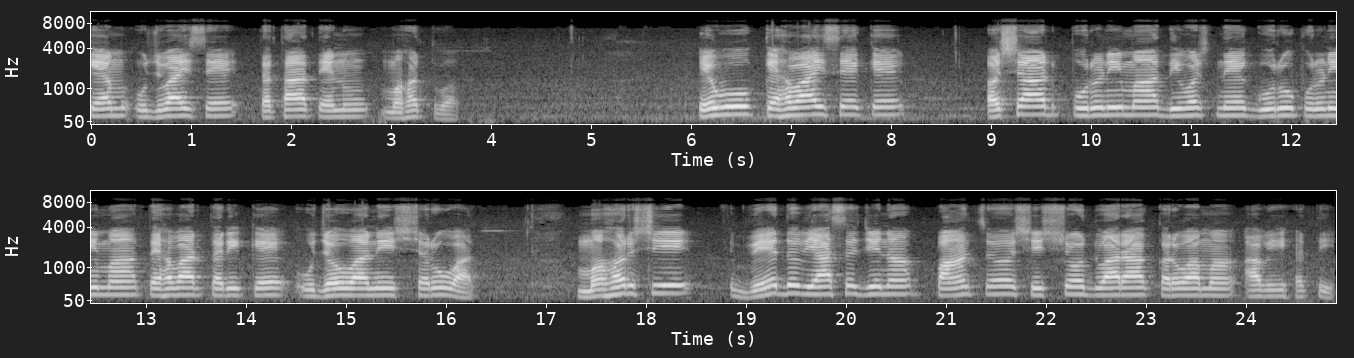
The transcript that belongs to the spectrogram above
કેમ ઉજવાય છે તથા તેનું મહત્ત્વ એવું કહેવાય છે કે અષાઢ પૂર્ણિમા દિવસને ગુરુ પૂર્ણિમા તહેવાર તરીકે ઉજવવાની શરૂઆત. મહર્ષિ વેદવ્યાસજીના પાંચ શિષ્યો દ્વારા કરવામાં આવી હતી.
